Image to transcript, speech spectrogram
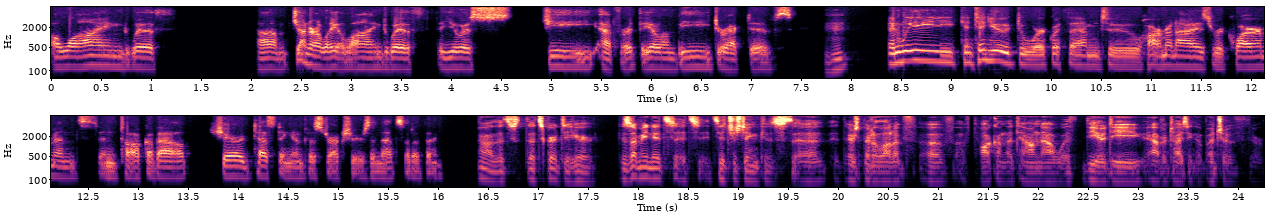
aligned with, um, generally aligned with the USG effort, the OMB directives. Mm-hmm. And we continued to work with them to harmonize requirements and talk about shared testing infrastructures and that sort of thing. Oh, that's that's great to hear. Because I mean, it's it's it's interesting because uh, there's been a lot of, of, of talk on the town now with DoD advertising a bunch of their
